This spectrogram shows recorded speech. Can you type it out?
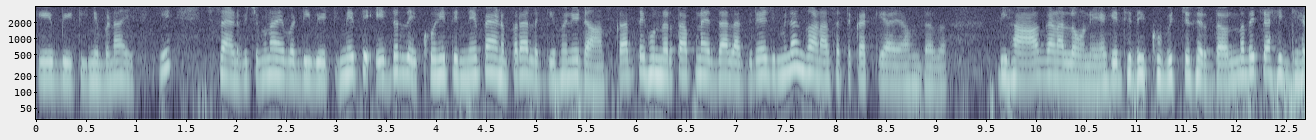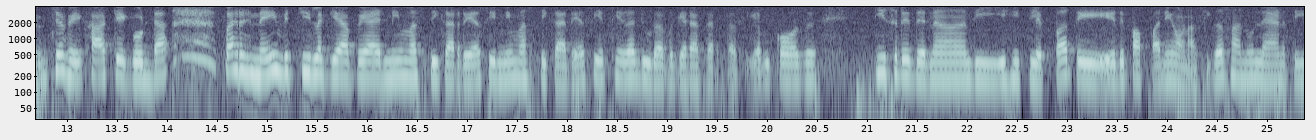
ਕੇ ਬੇਟੀ ਨੇ ਬਣਾਏ ਸੀਗੇ ਸੈਂਡਵਿਚ ਬਣਾਏ ਵੱਡੀ ਬੇਟੀ ਨੇ। ਤੇ ਇੱਧਰ ਦੇਖੋ, ਇਹ ਤਿੰਨੇ ਭੈਣ ਭਰਾ ਲੱਗੇ ਹੋਏ ਨੇ ਡਾਂਸ ਕਰਦੇ ਹੁਨਰ ਤਾਂ ਆਪਣਾ ਇਦਾਂ ਲੱਗ ਰਿਹਾ, ਜਿਵੇਂ ਨਾ ਗਾਣਾ ਸੈੱਟ ਕਰਕੇ ਆਇਆ ਹੁੰਦਾਗਾ ਵੀ ਹਾਂ ਗਾਣਾ ਲਾਉਣੇ ਆ ਕਿਤੇ ਦੇਖੋ ਵਿੱਚ ਫਿਰਦਾ, ਉਹਨਾਂ ਦੇ ਚਾਹੇ ਗਿਰ ਜਾਵੇ, ਖਾ ਕੇ ਗੋਡਾ। ਪਰ ਨਹੀਂ, ਵਿੱਚ ਹੀ ਲੱਗਿਆ ਪਿਆ, ਇੰਨੀ ਮਸਤੀ ਕਰ ਰਿਹਾ ਸੀ, ਇੰਨੀ ਮਸਤੀ ਕਰ ਰਿਹਾ ਸੀ, ਇੱਥੇ ਦਾ ਜੂੜਾ ਵਗੈਰਾ ਕਰਤਾ ਸੀਗਾ ਬਿਕੋਜ਼ ਤੀਸਰੇ ਦਿਨ ਦੀ ਇਹ ਕਲਿੱਪ ਆ ਤੇ ਇਹਦੇ ਪਾਪਾ ਨੇ ਆਉਣਾ ਸੀਗਾ ਸਾਨੂੰ ਲੈਣ ਤੇ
